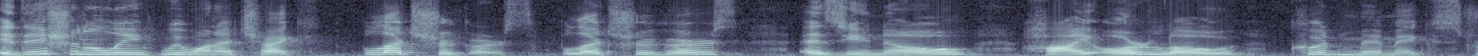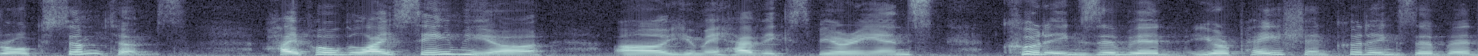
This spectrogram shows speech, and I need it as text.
additionally, we want to check blood sugars. Blood sugars, as you know, high or low, could mimic stroke symptoms. Hypoglycemia, uh, you may have experienced, could exhibit, your patient could exhibit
